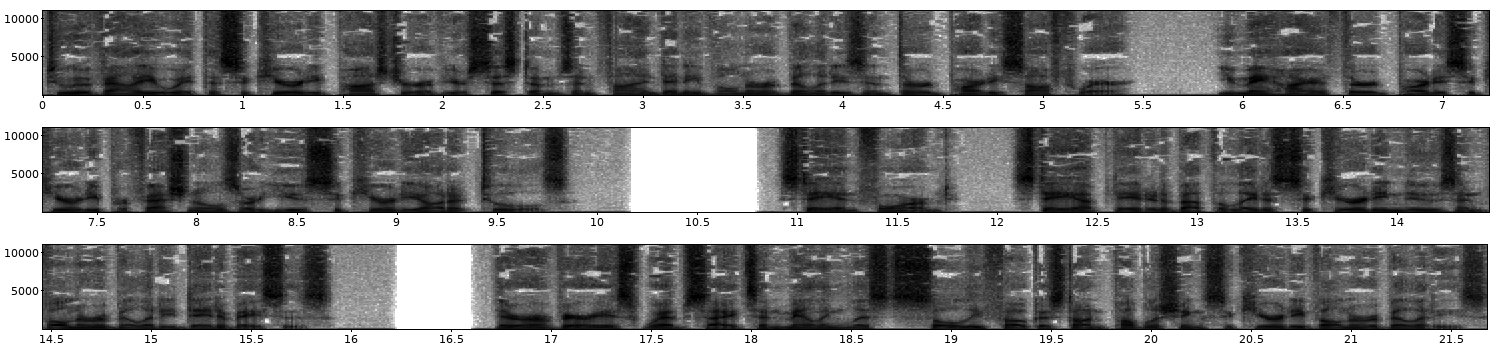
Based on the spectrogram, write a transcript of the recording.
To evaluate the security posture of your systems and find any vulnerabilities in third party software, you may hire third party security professionals or use security audit tools. Stay informed Stay updated about the latest security news and vulnerability databases. There are various websites and mailing lists solely focused on publishing security vulnerabilities.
